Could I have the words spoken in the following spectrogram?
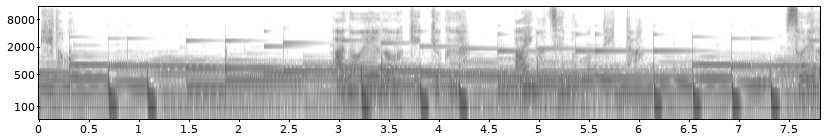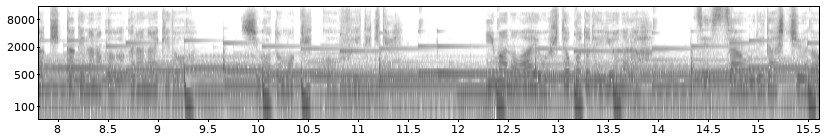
けどあの映画は結局愛が全部持っていった。それがきっかけなのかわからないけど仕事も結構増えてきて。今の愛を一言で言うなら絶賛売り出し中の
